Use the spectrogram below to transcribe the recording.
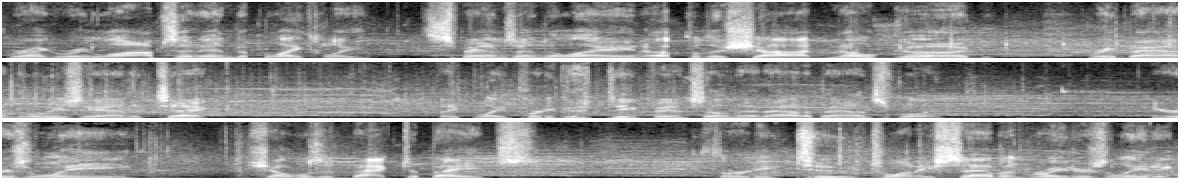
Gregory lobs it into Blakely. Spins in the lane. Up with a shot. No good. Rebound, Louisiana Tech. They played pretty good defense on that out of bounds play. Here's Lee. Shovels it back to Bates. 32 27. Raiders leading.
